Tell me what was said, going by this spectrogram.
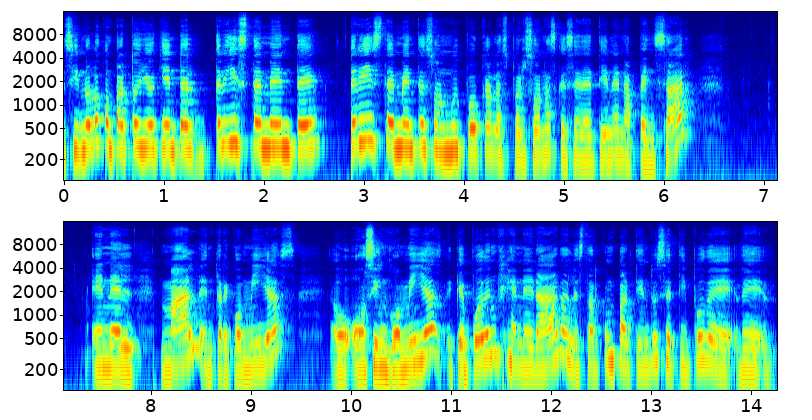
si no lo comparto yo, ¿quién te...? Tristemente, Tristemente son muy pocas las personas que se detienen a pensar en el mal, entre comillas, o, sin comillas, que pueden generar al estar compartiendo ese tipo de, de,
